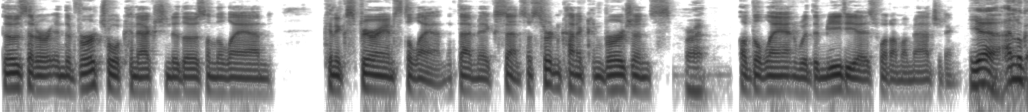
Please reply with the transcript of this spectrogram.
those that are in the virtual connection to those on the land, can experience the land, if that makes sense. A certain kind of convergence right. of the land with the media is what I'm imagining. Yeah, and look,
